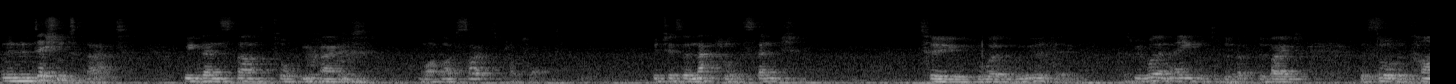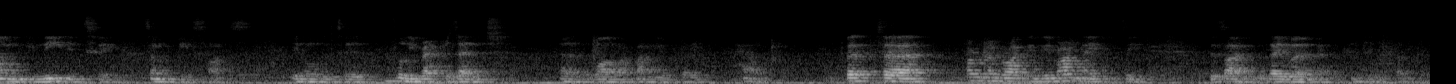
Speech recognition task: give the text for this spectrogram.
and in addition to that, we then started talking about Wildlife Sites Project, which is a natural extension to the work that we were doing. Because we weren't able to devote the sort of time that you needed to some of these sites in order to fully represent the wildlife value they held. But uh, if I remember rightly, the Environment Agency decided that they weren't going to continue funding.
